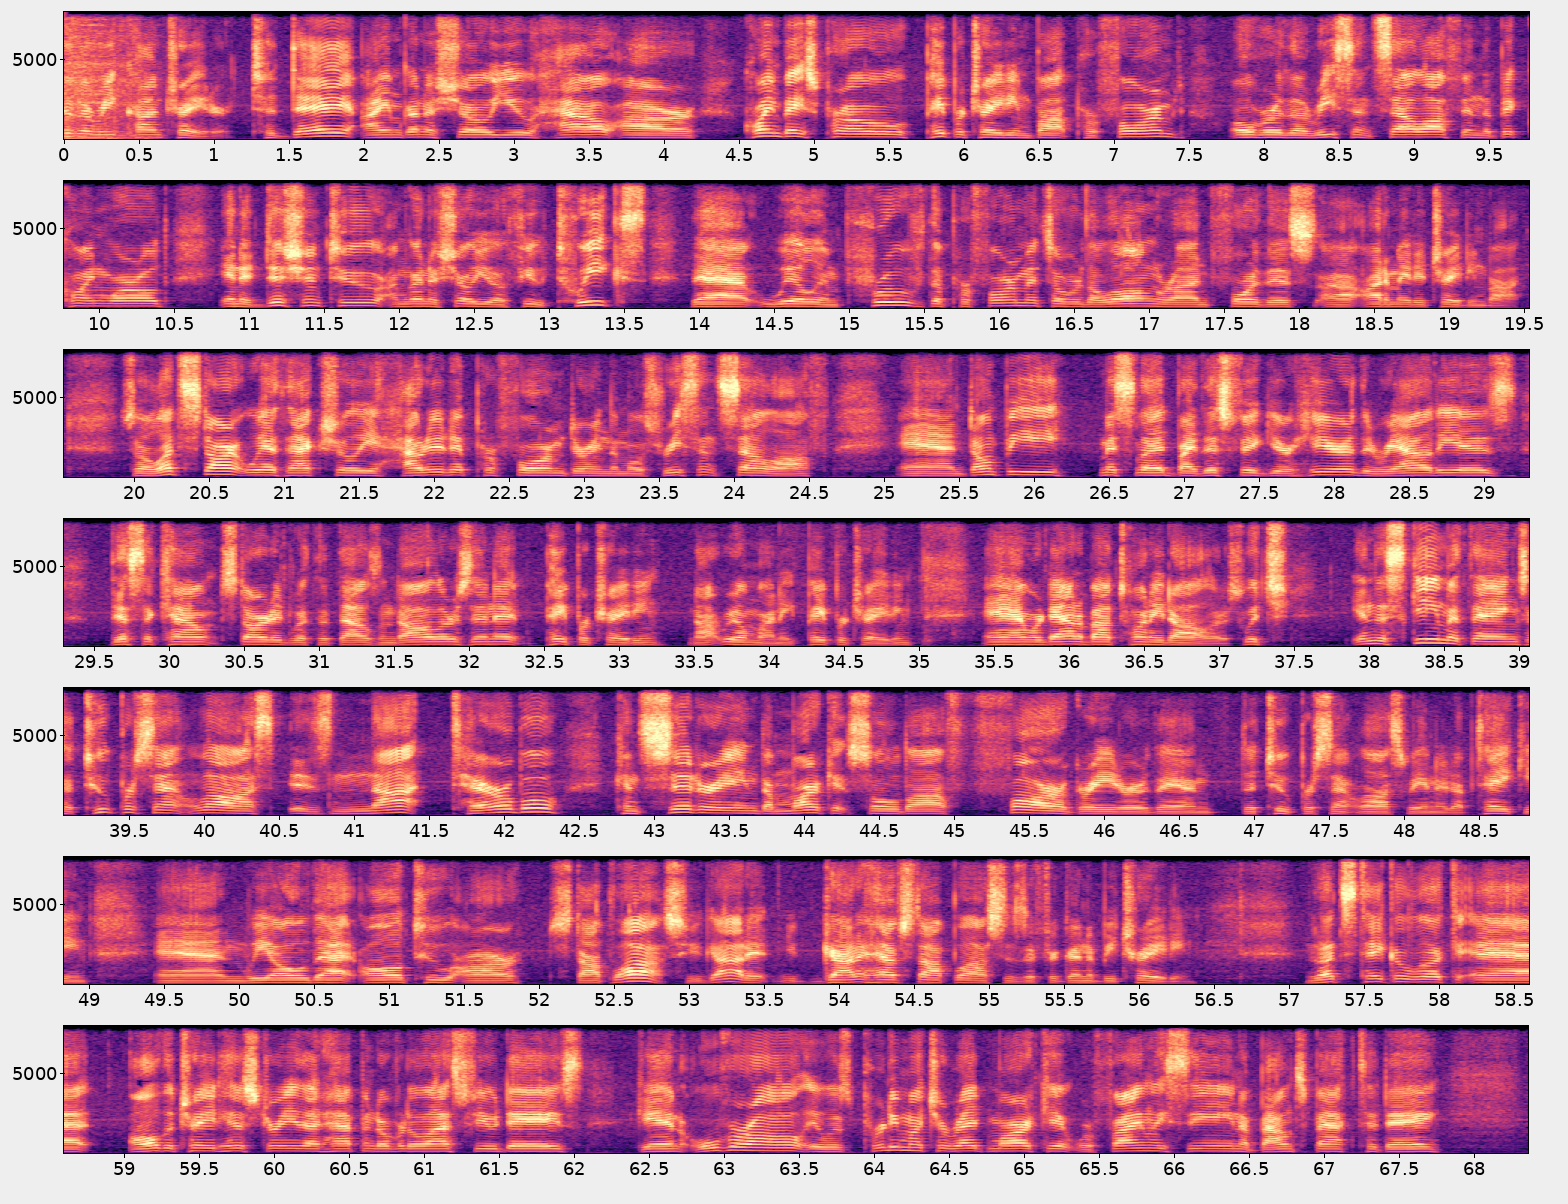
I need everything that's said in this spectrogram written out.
to the Recon Trader. Today I am going to show you how our Coinbase Pro paper trading bot performed over the recent sell-off in the Bitcoin world. In addition to, I'm going to show you a few tweaks that will improve the performance over the long run for this uh, automated trading bot. So let's start with actually how did it perform during the most recent sell-off and don't be misled by this figure here. The reality is this account started with a $1,000 in it, paper trading, not real money, paper trading, and we're down about $20, which in the scheme of things, a 2% loss is not terrible considering the market sold off far greater than the 2% loss we ended up taking. And we owe that all to our stop loss. You got it. You got to have stop losses if you're going to be trading. Let's take a look at all the trade history that happened over the last few days. Again, overall, it was pretty much a red market. We're finally seeing a bounce back today,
